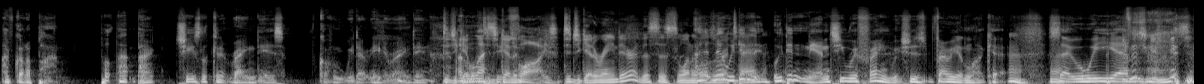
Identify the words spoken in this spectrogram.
I've got a plan. Put that back. She's looking at reindeers. We don't need a reindeer. Did you get Unless did you it get flies. A, did you get a reindeer? This is one of Uh, those. no, we didn't. We didn't in the end. She refrained, which was very unlike her. So we, um, so,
